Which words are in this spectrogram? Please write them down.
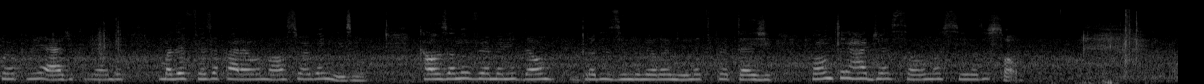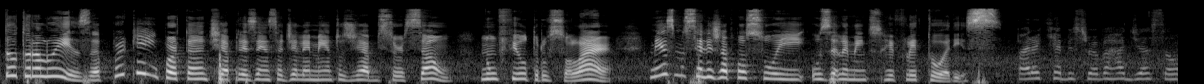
corpo reage criando uma defesa para o nosso organismo, causando vermelhidão, produzindo melanina que protege contra a radiação nociva do sol. Doutora Luísa, por que é importante a presença de elementos de absorção num filtro solar, mesmo se ele já possui os elementos refletores? Para que absorva a radiação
